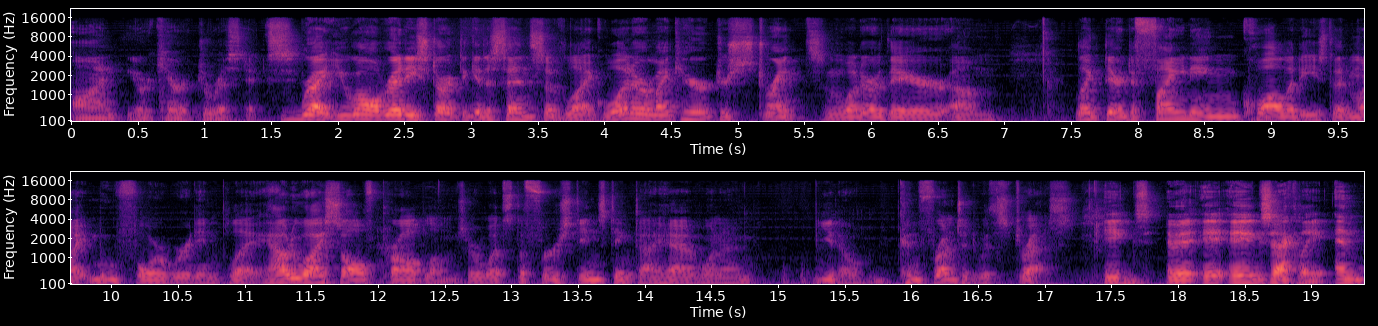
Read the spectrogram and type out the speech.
on your characteristics. Right, you already start to get a sense of like what are my character's strengths and what are their um, like their defining qualities that might move forward in play. How do I solve problems or what's the first instinct I have when I'm you know confronted with stress. Ex- exactly. And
